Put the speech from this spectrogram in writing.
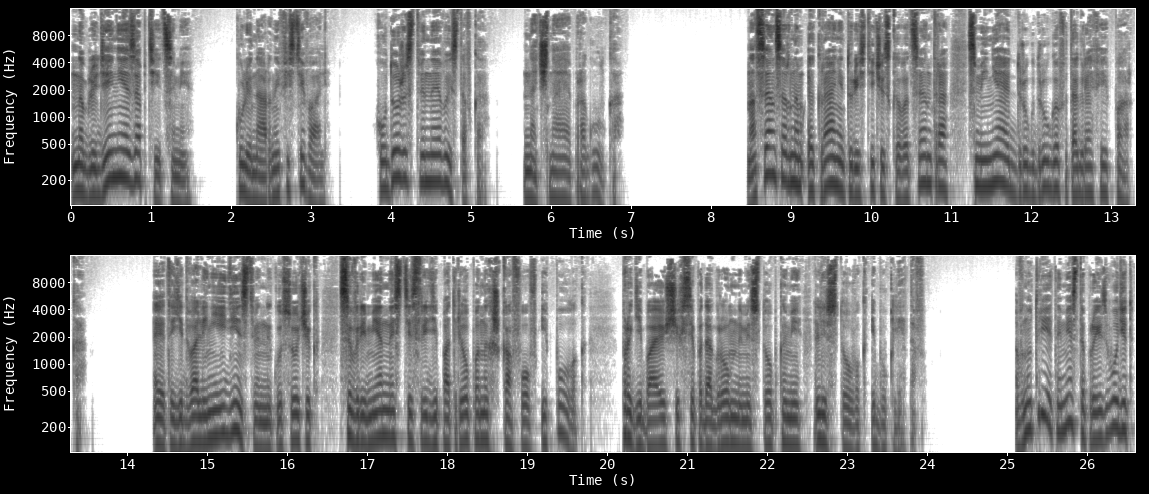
Наблюдение за птицами, кулинарный фестиваль, художественная выставка, ночная прогулка. На сенсорном экране туристического центра сменяют друг друга фотографии парка. Это едва ли не единственный кусочек современности среди потрёпанных шкафов и полок, прогибающихся под огромными стопками листовок и буклетов. Внутри это место производит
